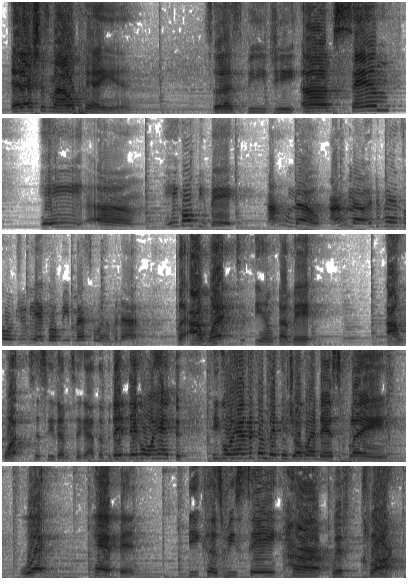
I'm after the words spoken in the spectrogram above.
and that's just my opinion. So that's BG. Um Sam he um he gonna be back. I don't know. I don't know. It depends on Juliette gonna be messing with him or not. But I want to see him come back. I want to see them together. But they they gonna have to he gonna have to come back because y'all gonna to explain what happened. Because we see her with Clark.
